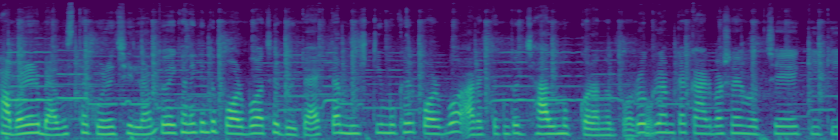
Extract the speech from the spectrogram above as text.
খাবারের ব্যবস্থা করেছিলাম। তো এখানে কিন্তু পর্ব আছে দুইটা। একটা মিষ্টি মুখের পর্ব আর একটা কিন্তু ঝাল মুখ করানোর পর্ব। প্রোগ্রামটা কার বাসায় হচ্ছে? কি কি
